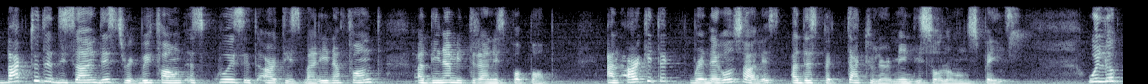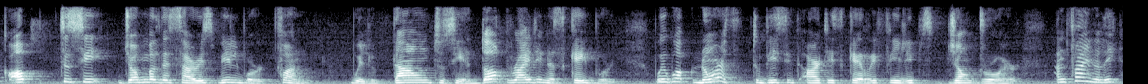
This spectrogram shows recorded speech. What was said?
Back to the design district, we found exquisite artist Marina Font at Dina Mitrani's pop-up, and architect Rene Gonzalez at the spectacular Mindy Solomon space. We look up to see John Baldessari's billboard, Fun, we looked down to see a dog riding a skateboard. We walked north to visit artist Kerry Phillips' junk drawer. And finally,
